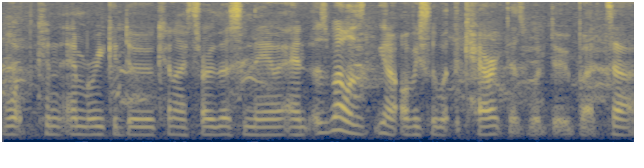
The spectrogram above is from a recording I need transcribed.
What can America do? Can I throw this in there? And as well as you know, obviously what the characters would do. But uh,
